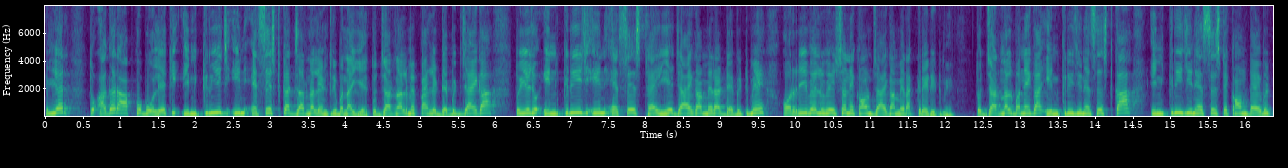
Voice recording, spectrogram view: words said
क्लियर? तो अगर आपको बोले कि इंक्रीज इन एसेस्ट का जर्नल एंट्री बनाइए तो जर्नल में पहले डेबिट जाएगा। तो ये जो इंक्रीज इन एसेस्ट है, ये जाएगा मेरा डेबिट में, और रिवेल्युएशन अकाउंट जाएगा मेरा क्रेडिट में। तो जर्नल बनेगा इंक्रीज इन एसेस्ट का increase in assets account debit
